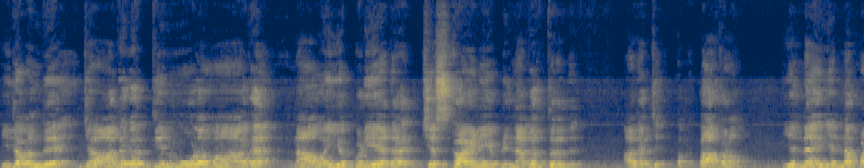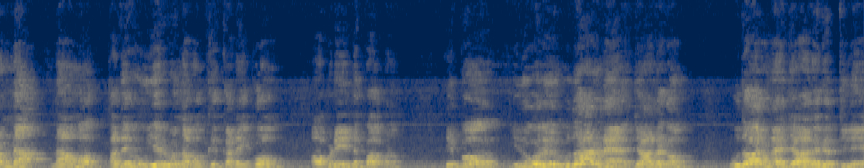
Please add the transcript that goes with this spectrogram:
இதை வந்து ஜாதகத்தின் மூலமாக நாம் எப்படி அதை செஸ் காயினை எப்படி நகர்த்துறது? அதை செ- பார்க்கணும். என்ன என்ன பண்ணால் நாம் பதவி உயர்வு நமக்கு கிடைக்கும் அப்படின்னு பார்க்கணும். இப்போ இது ஒரு உதாரண ஜாதகம். உதாரண ஜாதகத்திலே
